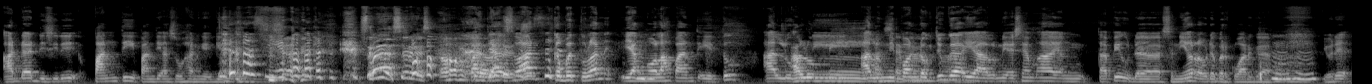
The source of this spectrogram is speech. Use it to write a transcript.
ada di sini panti panti asuhan kayak gitu serius serius panti asuhan kebetulan yang ngolah panti itu alumni Alumni alumni, SMA. pondok juga ya alumni SMA yang tapi udah senior lah udah berkeluarga yaudah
